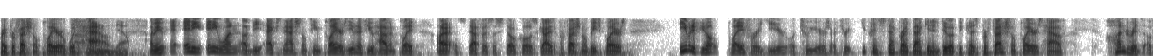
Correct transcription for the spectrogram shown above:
or a professional player would have. Mm, yeah. I mean, any any one of the ex national team players, even if you haven't played uh, a Steffes, a Stoklos, guys, professional beach players, even if you don't play for a year or two years or three, you can step right back in and do it because professional players have hundreds of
